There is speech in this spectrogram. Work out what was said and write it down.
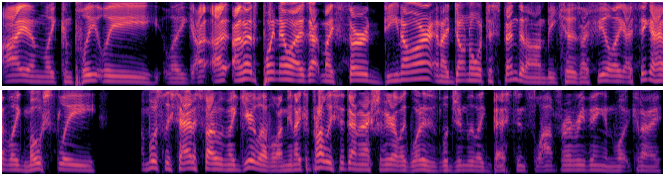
I am like completely like I, I I'm at a point now I got my third dinar and I don't know what to spend it on because I feel like I think I have like mostly I'm mostly satisfied with my gear level. I mean, I could probably sit down and actually figure out like what is legitimately like best in slot for everything and what can I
